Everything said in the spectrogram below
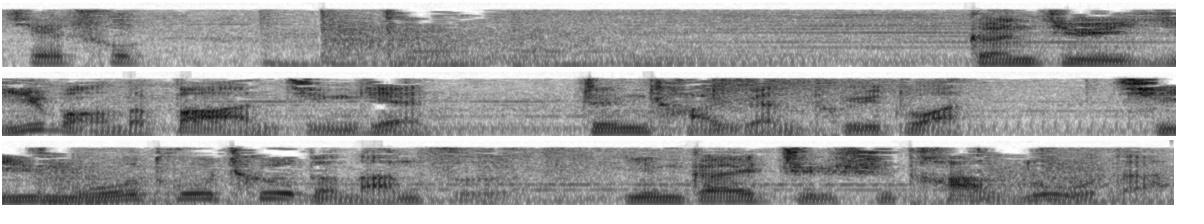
接触。根据以往的办案经验，侦查员推断骑摩托车的男子应该只是探路的。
